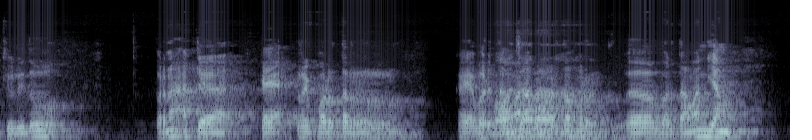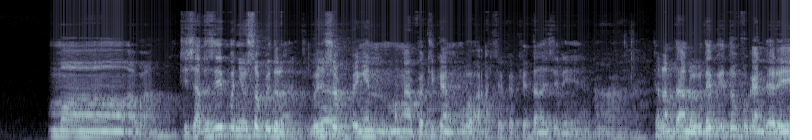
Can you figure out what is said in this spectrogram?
dulu itu pernah ada kayak reporter kayak wartawan Wawancara. apa wartawan, wartawan yang me, apa di satu sisi penyusup itu lah penyusup pengen mengabadikan wah ada kegiatan di sini ya Nah, dalam tanda kutip itu bukan dari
